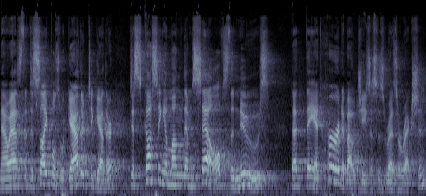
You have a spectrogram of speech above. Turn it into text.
Now, as the disciples were gathered together, discussing among themselves the news that they had heard about Jesus' resurrection,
